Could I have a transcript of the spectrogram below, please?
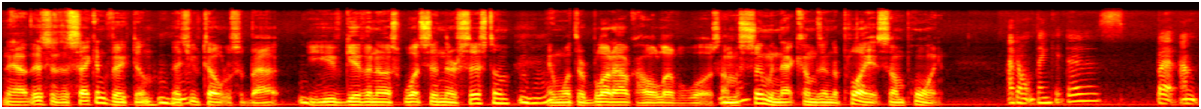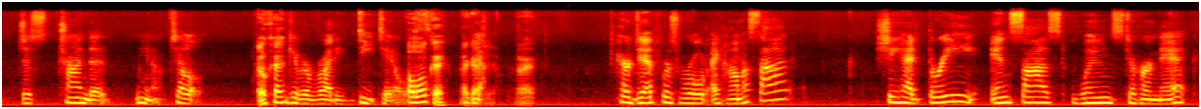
Now, this is the second victim Mm-hmm. that you've told us about. You've given us what's in their system Mm-hmm. and what their blood alcohol level was. I'm assuming that comes into play at some point. I don't think it does, but I'm just trying to, you know, tell Okay. give everybody details. Oh, okay. I got Yeah. you. All right. Her death was ruled a homicide. She had three incised wounds to her neck.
